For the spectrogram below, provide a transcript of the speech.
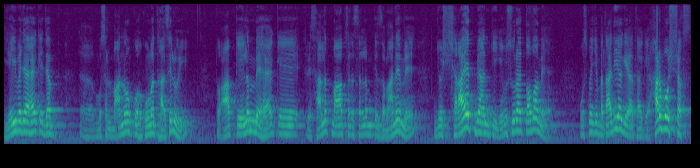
यही वजह है कि जब मुसलमानों को हुकूमत हासिल हुई तो आपके इलम में है कि रिसालत माब वसल्लम के ज़माने में जो शराइत बयान की गई, वो सूरह तौबा में है। उसमें ये बता दिया गया था कि हर वो शख्स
